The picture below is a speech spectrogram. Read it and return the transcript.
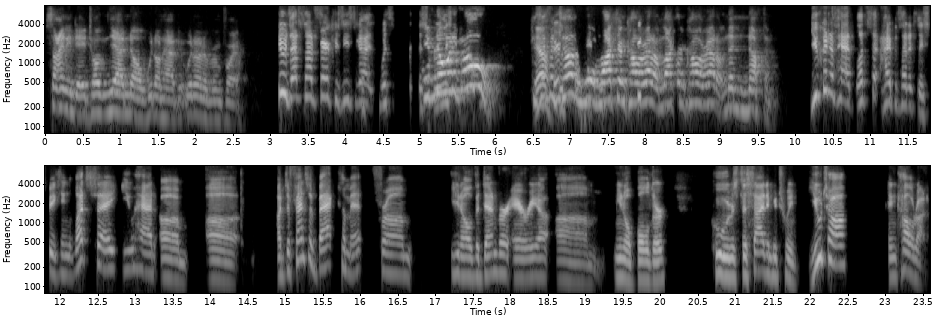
signing day. Told them, yeah, no, we don't have it. We don't have room for you. Dude, that's not fair because these guys with They have nowhere to go. Because Yeah. they've been telling them, hey, I'm locked in Colorado. I'm locked in Colorado, and then nothing. you could have had let's say hypothetically speaking let's say you had um uh, a defensive back commit from you know the denver area um you know boulder who was deciding between utah and colorado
